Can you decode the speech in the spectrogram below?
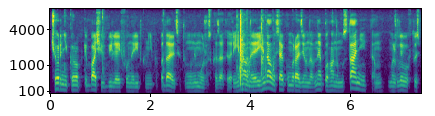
чорні коробки бачив, біля айфона рідко мені попадаються, тому не можу сказати оригінал, не оригінал. У всякому разі вона в непоганому стані. Там, можливо, хтось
